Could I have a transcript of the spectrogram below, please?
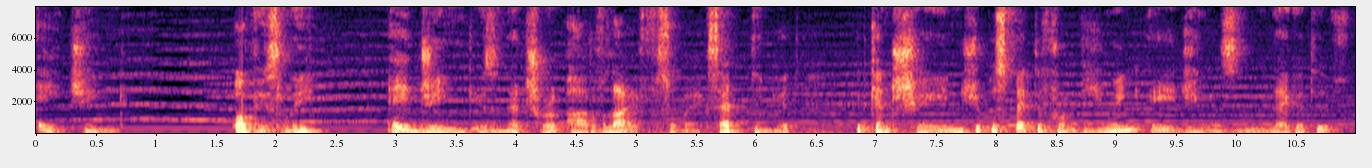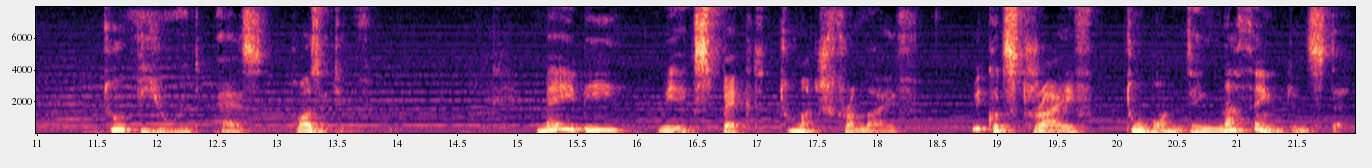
aging. Obviously, aging is a natural part of life, so by accepting it, it can change your perspective from viewing aging as negative to view it as positive. Maybe we expect too much from life. We could strive to wanting nothing instead.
